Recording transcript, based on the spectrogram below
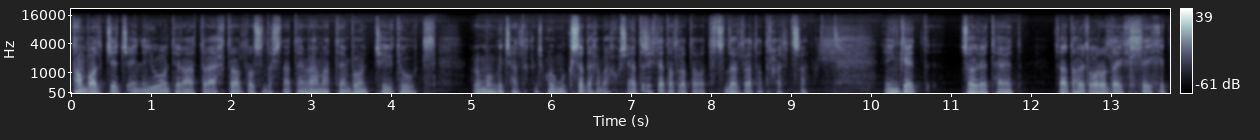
том болж иж энэ юу тэр атра айхтар олуулсан турш надад амар хамаатай бүүн чиг төгдөл хөрөнгө мөнгөнд чалах гэж мөнгөсөд байх юм байхгүй ш. Ядаж ихлэ толгойд бодсон зорилгоо тодорхойлцсон. Ингээд сойроо тавиад за одоо хоёул гуруулаа эхлэлээ ихэд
